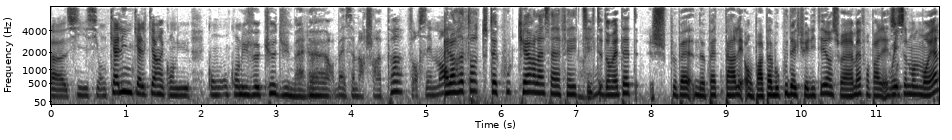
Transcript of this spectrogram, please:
euh, si, si on câline quelqu'un et qu'on lui qu'on qu'on lui veut que du malheur, bah ça marchera pas forcément. Alors attends, tout à coup, cœur là, ça a fait tilt dans ma tête. Je peux pas ne pas te parler. On parle pas beaucoup d'actualité hein, sur RMF, on parle essentiellement de Montréal,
